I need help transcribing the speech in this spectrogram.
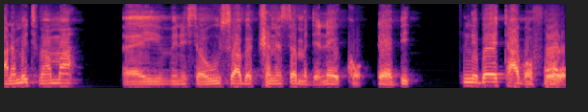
anaa metumi ama ɛyi minista owusu abɛtwe ne sɛ mede ne kɔ daabi. Ne bɛyɛ tag of war.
